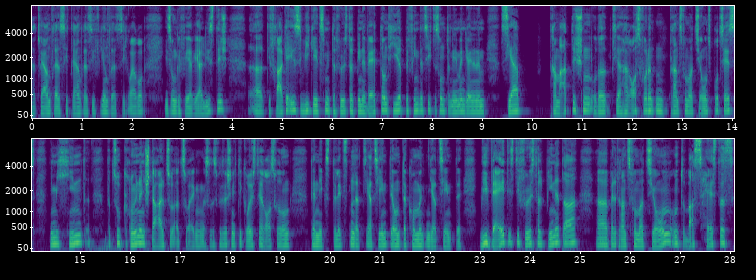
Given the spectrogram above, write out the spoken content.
32, 33, 34 Euro ist ungefähr realistisch. Äh, die Frage ist, wie geht's mit der Föstalpine weiter? Und hier befindet sich das Unternehmen ja in einem sehr dramatischen oder sehr herausfordernden Transformationsprozess, nämlich hin dazu, grünen Stahl zu erzeugen. Also das wird wahrscheinlich die größte Herausforderung der, nächsten, der letzten Jahrzehnte und der kommenden Jahrzehnte. Wie weit ist die Föstalpine da äh, bei der Transformation und was heißt das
